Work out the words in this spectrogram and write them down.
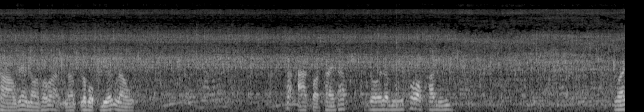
คาวแน่นอน เพราะว่าเราระบบเลี้ยงเราสะอาดปลอดภัยครับ โดยเรามีพ่อพันธุ์ไว้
